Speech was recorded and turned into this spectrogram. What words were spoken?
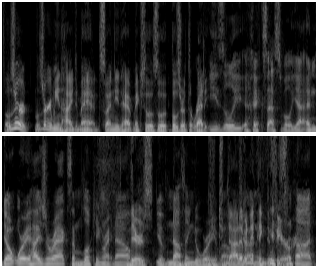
Those are those are going to be in high demand, so I need to have, make sure those those are at the ready. Easily accessible, yeah. And don't worry, Hyzerax. I'm looking right now. There's- you have nothing to worry you do about. not have Johnny. anything to fear. Not,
